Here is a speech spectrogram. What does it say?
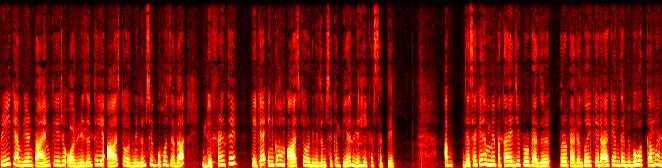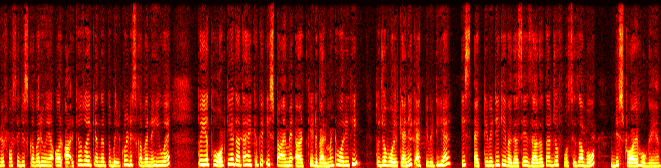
प्री कैम्ब्रियन टाइम के जो ऑर्गेनिज्म थे, ये आज के ऑर्गेनिज्म से बहुत ज़्यादा डिफरेंट थे, ठीक है? इनको हम आज के ऑर्गेनिज्म से कंपेयर नहीं कर सकते। अब जैसा कि हमें पता है, जी प्रोटेजर, प्रोटेरोजोइक एरा के अंदर भी बहुत कम हमें फॉसिल डिस्कवर हुए हैं और आर्क्योजोइक के अंदर तो बिल्कुल डिस्कवर नहीं हुए। तो ये थॉट किया जाता है क्योंकि इस टाइम में अर्थ की डेवलपमेंट हो रही थी तो जो वोल्केनिक एक्टिविटी है, इस एक्टिविटी की वजह से ज़्यादातर जो फोसेज हैं वो डिस्ट्रॉय हो गए हैं।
